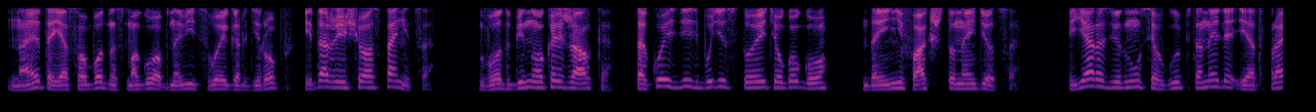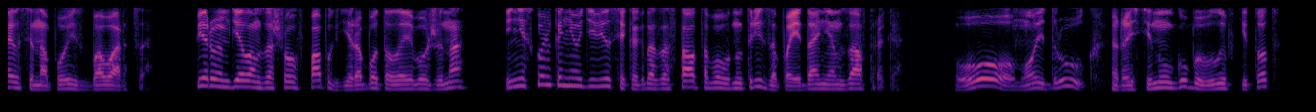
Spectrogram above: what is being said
На это я свободно смогу обновить свой гардероб и даже еще останется. Вот бинокль жалко, такой здесь будет стоить ого-го, да и не факт, что найдется. Я развернулся вглубь тоннеля и отправился на поиск баварца. Первым делом зашел в паб, где работала его жена, и нисколько не удивился, когда застал того внутри за поеданием завтрака. «О, мой друг!» – растянул губы в улыбке тот,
